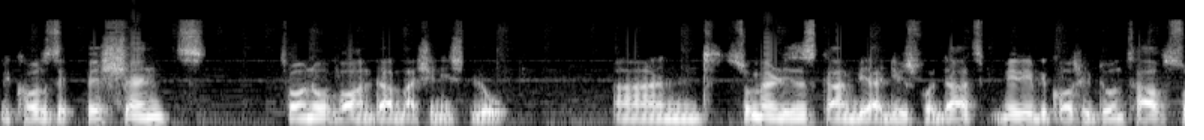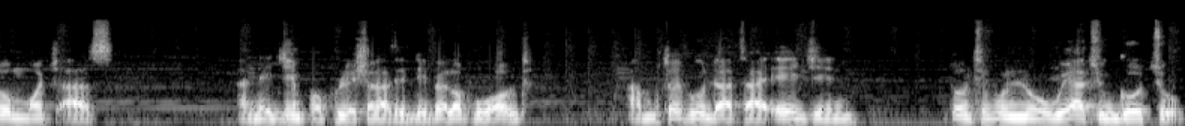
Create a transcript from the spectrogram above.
because the patient turnover on that machine is low. And so many reasons can be adduced for that. Maybe because we don't have so much as an aging population as a developed world. And most people that are aging don't even know where to go to.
